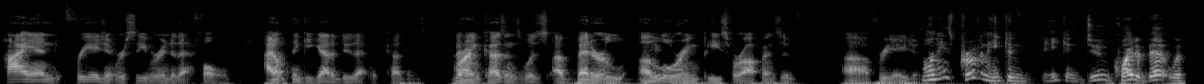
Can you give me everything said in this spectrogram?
high end free agent receiver into that fold. I don't think you got to do that with Cousins. I think Cousins was a better alluring piece for offensive uh, free agents. Well, and he's proven he can he can do quite a bit with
